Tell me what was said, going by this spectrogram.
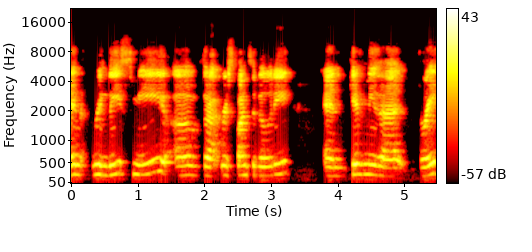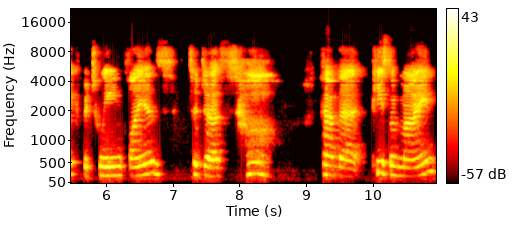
and release me of that responsibility and give me that break between clients to just have that peace of mind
